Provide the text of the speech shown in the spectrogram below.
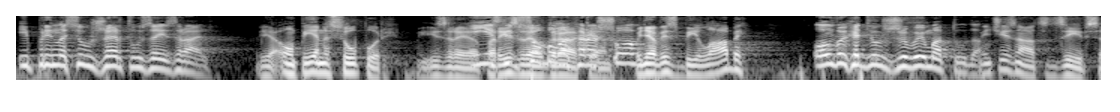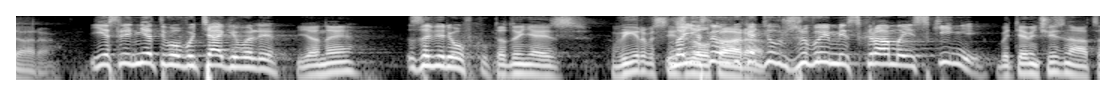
и приносил жертву за Израиль. ja, un pienes upuri Izraēlā И par если всё Izraēlu было grēkiem. хорошо- Viņam viss bija labi, Он выходил живым оттуда. viņš iznāca dzīves ārā. Если нет, его вытягивали Ja nē, за веревку. tad viņa aiz virves Но если izvilka он ārā. выходил живым из храма из Скинии, Bet ja viņš iznāca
